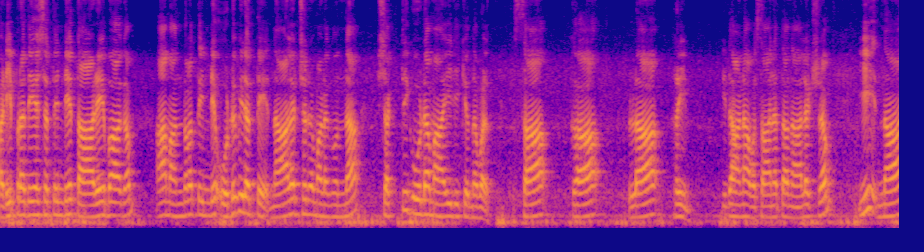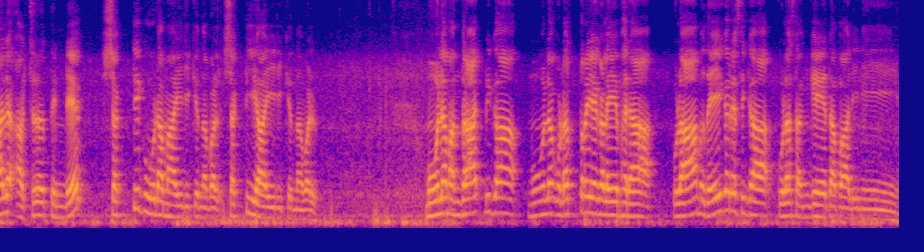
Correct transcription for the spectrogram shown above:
കടിപ്രദേശത്തിന്റെ താഴെ ഭാഗം ആ മന്ത്രത്തിന്റെ ഒടുവിലത്തെ നാലക്ഷരമടങ്ങുന്ന ശക്തികൂടമായിരിക്കുന്നവൾ. സ ക ള ഹ്രീം. ഇതാണ് അവസാനത്തെ നാലക്ഷരം. ഈ നാല് അക്ഷരത്തിന്റെ ശക്തി കൂടമായിരിക്കുന്നവൾ ശക്തിയായിരിക്കുന്നവൾ. മൂലമന്ത്രാത്മിക മൂലകുടത്രയകളേഭര കുളാമൃതൈകരസിക കുളസങ്കേതപാലിനി.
